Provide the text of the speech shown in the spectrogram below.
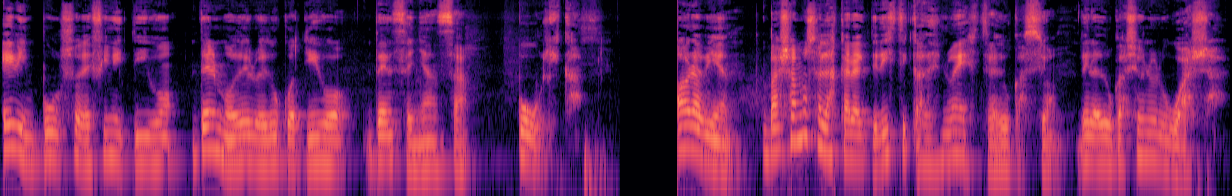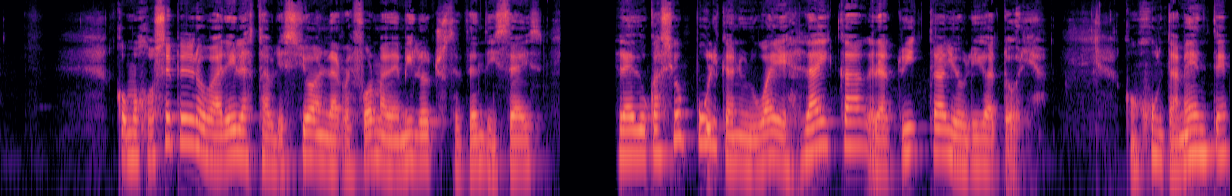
el impulso definitivo del modelo educativo de enseñanza pública. Ahora bien, vayamos a las características de nuestra educación, de la educación uruguaya. Como José Pedro Varela estableció en la reforma de 1876, la educación pública en Uruguay es laica, gratuita y obligatoria. Conjuntamente,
